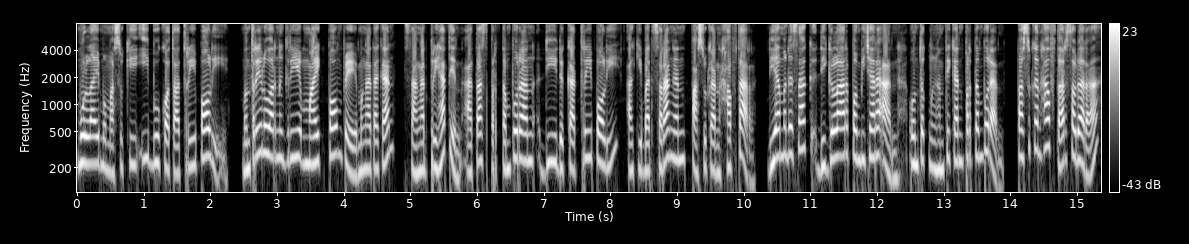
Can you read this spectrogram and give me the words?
mulai memasuki ibu kota Tripoli. Menteri Luar Negeri Mike Pompeo mengatakan sangat prihatin atas pertempuran di dekat Tripoli akibat serangan pasukan Haftar. Dia mendesak digelar pembicaraan untuk menghentikan pertempuran. Pasukan Haftar, saudara,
